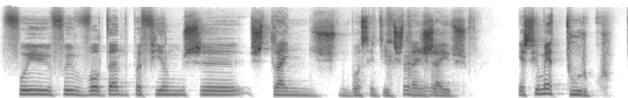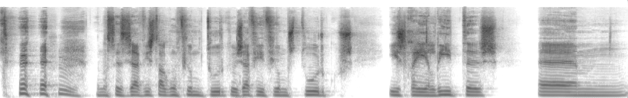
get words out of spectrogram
fui, fui voltando para filmes uh, estranhos, no bom sentido, estrangeiros. Este filme é turco. Hum. Não sei se já viste algum filme turco, eu já vi filmes turcos, israelitas, um,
